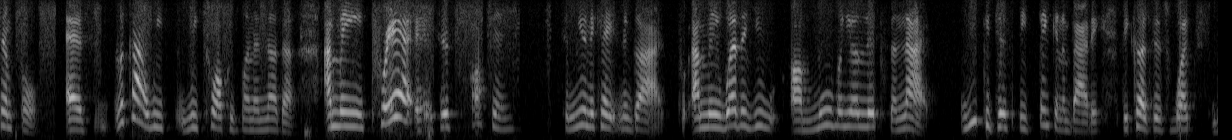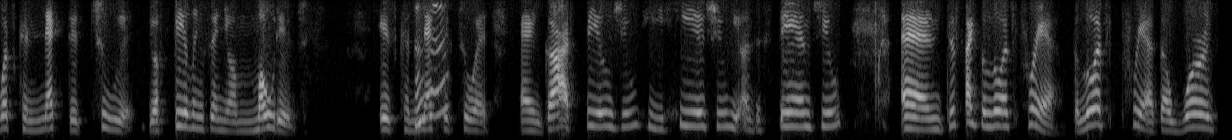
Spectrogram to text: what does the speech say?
simple as look how we we talk with one another. I mean, prayer is just talking communicating to God. I mean, whether you are moving your lips or not, you could just be thinking about it because it's what's what's connected to it. Your feelings and your motives is connected mm-hmm. to it, and God feels you. He hears you. He understands you, and just like the Lord's prayer, the Lord's prayer, the words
